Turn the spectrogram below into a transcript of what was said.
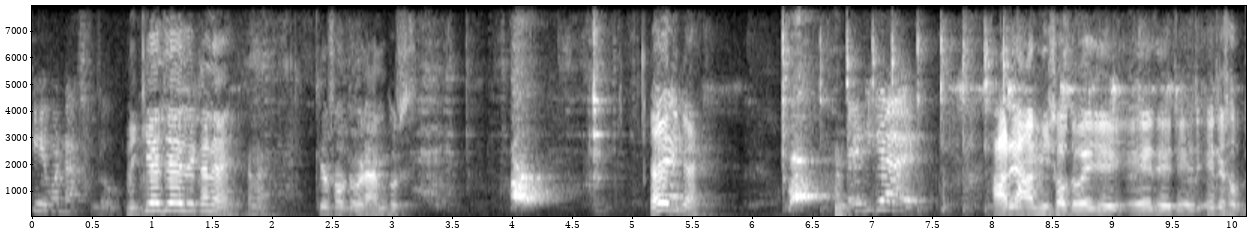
কে বানাসলো? নিকি যায় এখানে এখানে। কেউ শব্দ করে আমি করছি। এই এদিকে আয়। এদিকে আয়। আরে আমি শব্দ হয়ে যে এই যে- এটা শব্দ।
